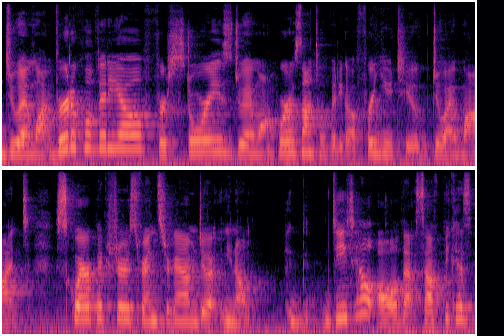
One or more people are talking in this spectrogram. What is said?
do I want vertical video for stories? Do I want horizontal video for YouTube? Do I want square pictures for Instagram? Do I, you know, detail all of that stuff because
